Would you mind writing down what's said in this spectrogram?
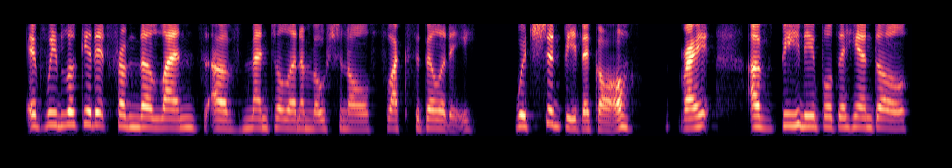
if we look at it from the lens of mental and emotional flexibility, which should be the goal, right? Of being able to handle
